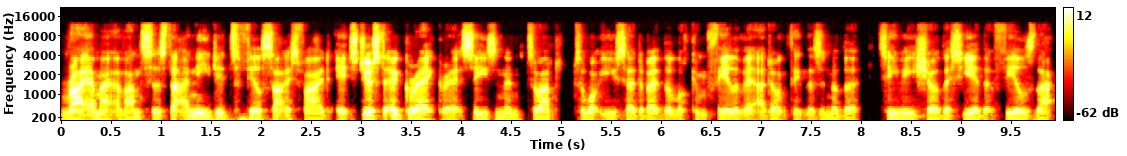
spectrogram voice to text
right amount of answers that I needed to feel satisfied. It's just a great, great season. And to add to what you said about the look and feel of it, I don't think there's another TV show this year that feels that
